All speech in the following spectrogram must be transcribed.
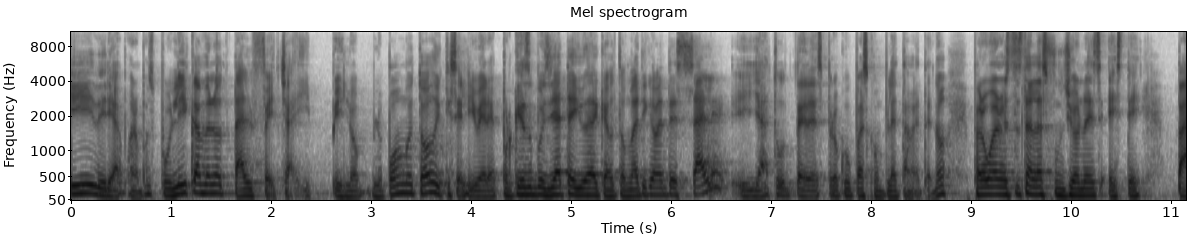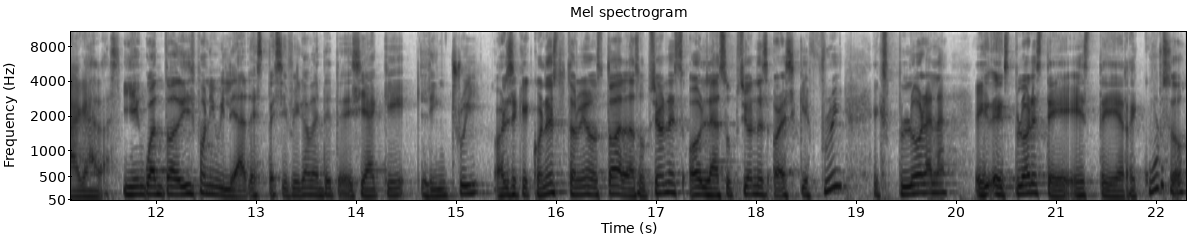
y diría, bueno, pues públicamelo tal fecha y, y lo, lo, pongo todo y que se libere, porque eso pues ya te ayuda a que automáticamente sale y ya tú te despreocupas completamente, ¿no? Pero bueno, estas están las funciones este, pagadas. Y en cuanto a disponibilidad, específicamente te decía que Linktree, ahora sí que con esto terminamos todas las opciones o las opciones, ahora sí que free, explórala, e, explora este, este recurso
